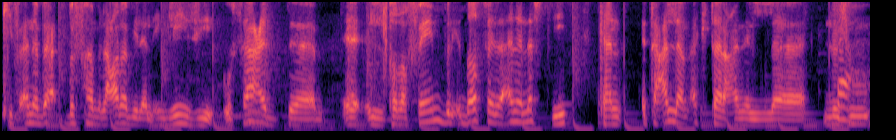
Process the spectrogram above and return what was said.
كيف أنا بفهم العربي للإنجليزي وساعد آه، الطرفين. بالإضافة لانا نفسي كان أتعلم أكثر عن اللجوء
